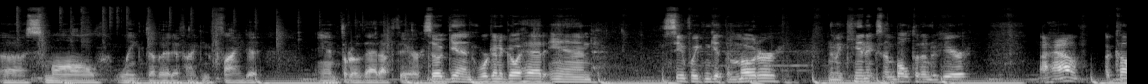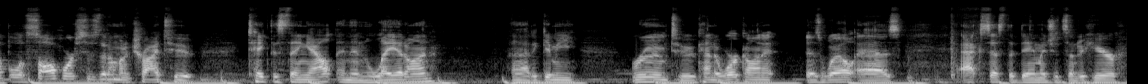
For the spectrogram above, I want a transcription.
a small length of it if I can find it and throw that up there. So again, we're gonna go ahead and see if we can get the motor the mechanics unbolted under here. I have a couple of sawhorses that I'm gonna try to take this thing out and then lay it on uh, to give me room to kind of work on it as well as access the damage that's under here.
